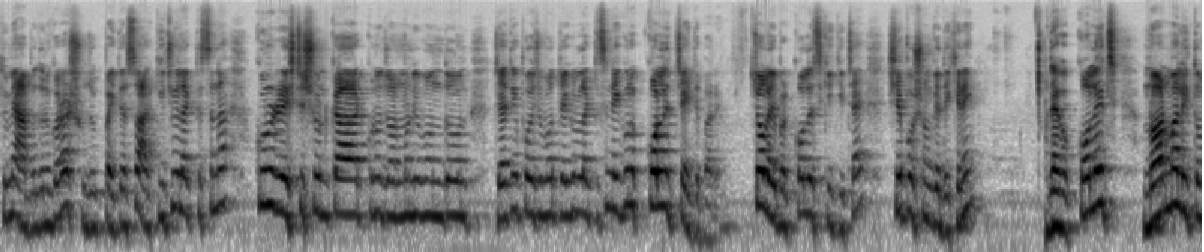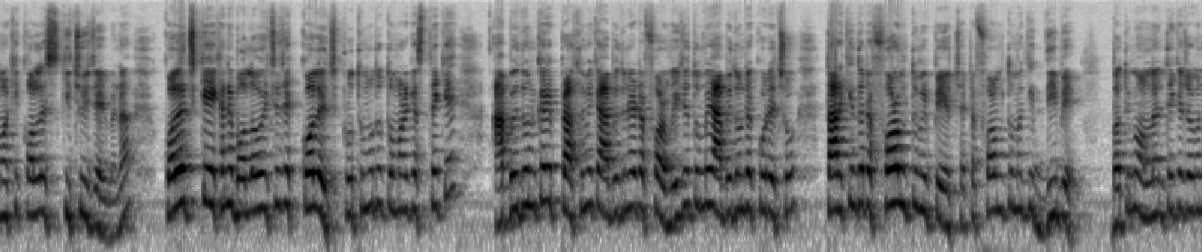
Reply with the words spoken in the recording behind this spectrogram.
তুমি আবেদন করার সুযোগ পাইতেছো। আর কিছুই লাগতেছে না, কোনো রেজিস্ট্রেশন কার্ড কোনো জন্ম নিবন্ধন, জাতীয় পরিচয়পত্র, এগুলো লাগতেছে না। এগুলো কলেজ চাইতে পারে। চলো এবার কলেজ কী কী চায়, সে প্রসঙ্গে দেখে নিই। দেখো কলেজ নর্মালি তোমাকে কলেজ কিছুই চাইবে না। কলেজকে এখানে বলা হয়েছে যে কলেজ প্রথমত তোমার কাছ থেকে আবেদনকারী প্রাথমিক আবেদনের একটা ফর্ম এই যে তুমি আবেদনটা করেছ, তার কিন্তু একটা ফর্ম তুমি পেয়েছ। একটা ফর্ম তোমাকে দিবে বা তুমি অনলাইন থেকে যখন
